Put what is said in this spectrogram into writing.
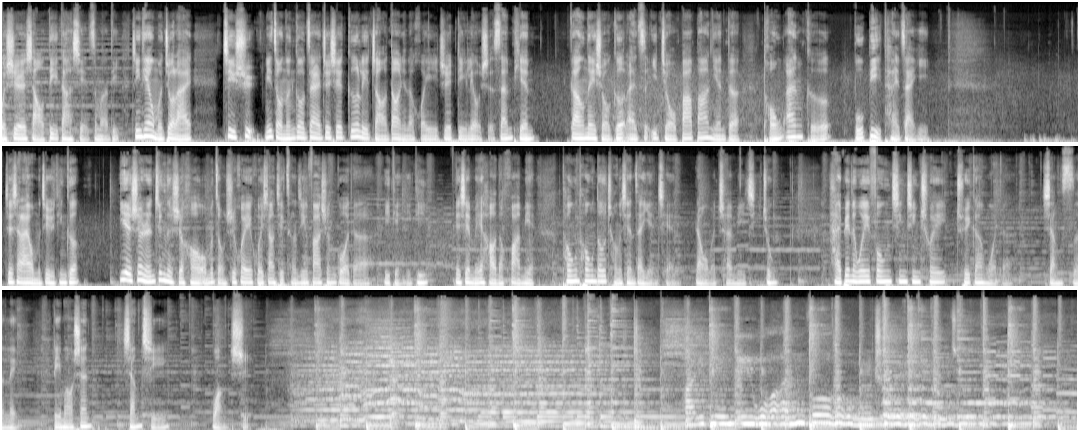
我是小弟，大写字母的今天我们就来继续。你总能够在这些歌里找到你的回忆之第六十三篇。刚那首歌来自一九八八年的童安格，《不必太在意》。接下来我们继续听歌。夜深人静的时候，我们总是会回想起曾经发生过的一点一滴，那些美好的画面，通通都呈现在眼前，让我们沉迷其中。海边的微风轻轻吹，吹干我的相思泪。李茂山想起往事，海边的晚风吹，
